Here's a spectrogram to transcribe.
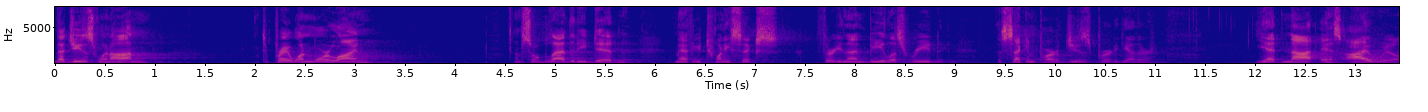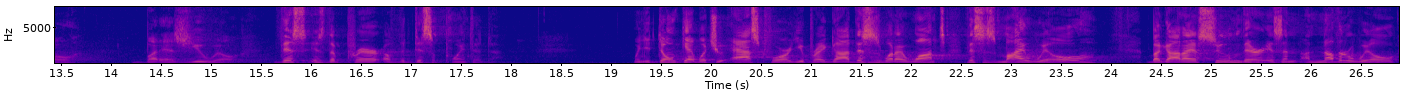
Now, Jesus went on to pray one more line. I'm so glad that he did. Matthew 26, 39b. Let's read the second part of Jesus' prayer together. Yet not as I will, but as you will. This is the prayer of the disappointed. When you don't get what you ask for, you pray, God, this is what I want, this is my will. But God, I assume there is an, another will,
